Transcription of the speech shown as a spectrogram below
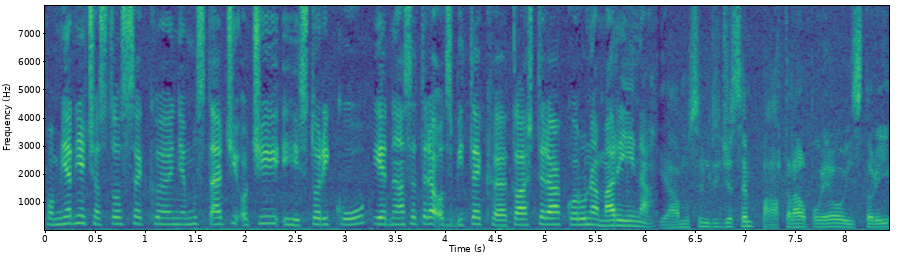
poměrně často se k němu stáčí oči i historiků. Jedná se teda o zbytek eh, kláštera Koruna Marína. Já musím říct, že jsem pátral po jeho historii.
